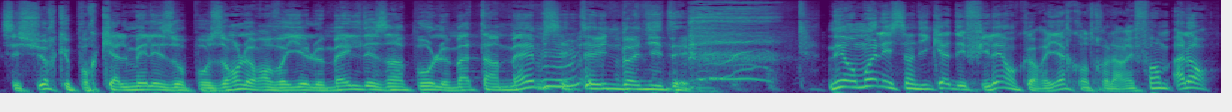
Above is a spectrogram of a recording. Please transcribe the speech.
C'est sûr que pour calmer les opposants, leur envoyer le mail des impôts le matin même, c'était une bonne idée. Néanmoins, les syndicats défilaient encore hier contre la réforme. Alors,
